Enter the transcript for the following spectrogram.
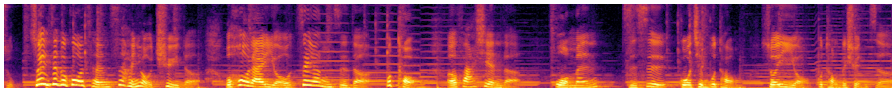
煮。所以这个过程是很有趣的。我后来由这样子的不同而发现了，我们只是国情不同，所以有不同的选择、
